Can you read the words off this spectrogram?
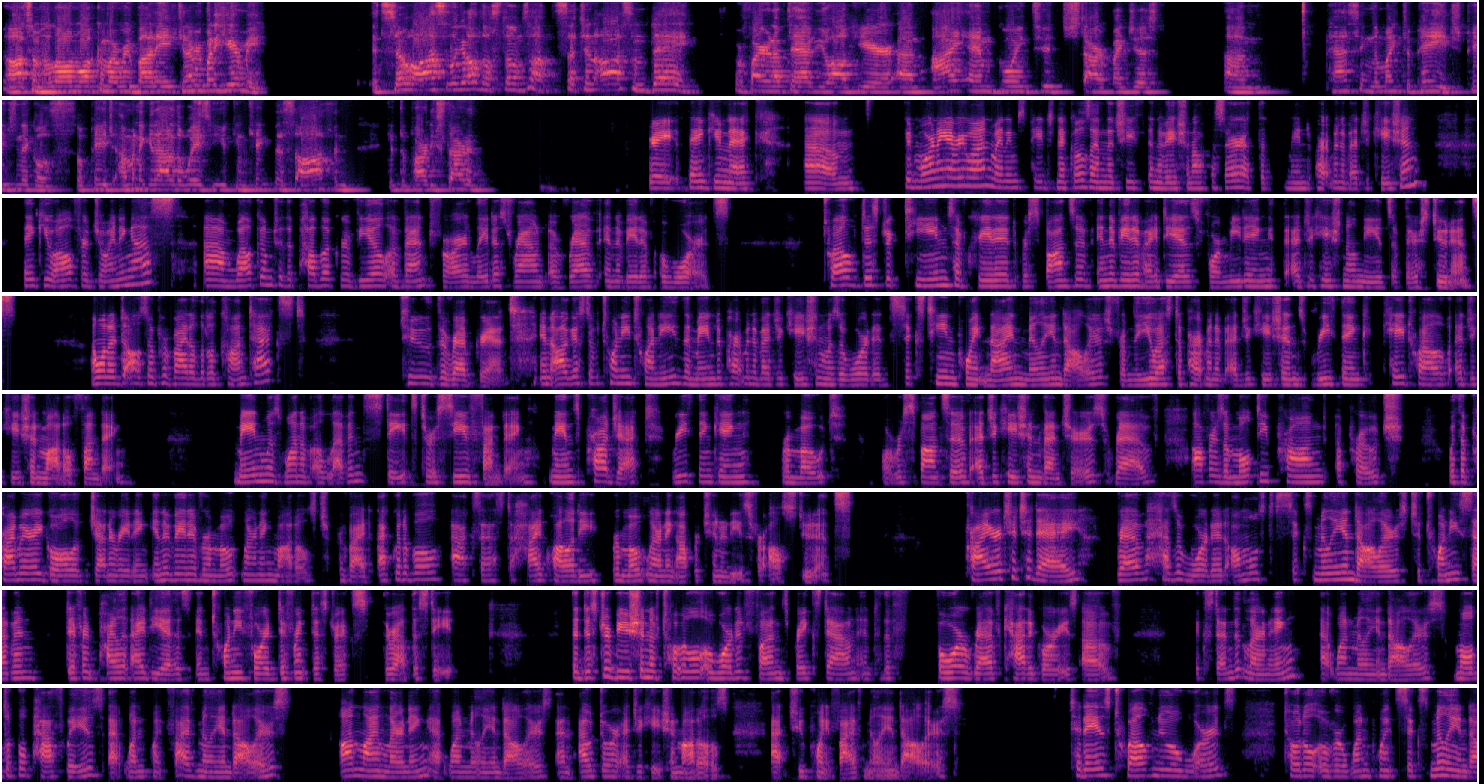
Awesome. Hello and welcome, everybody. Can everybody hear me? It's so awesome. Look at all those thumbs up. Such an awesome day. We're fired up to have you all here. Um, I am going to start by just um, passing the mic to Paige, Paige Nichols. So Paige, I'm going to get out of the way so you can kick this off and get the party started. Great, thank you, Nick. Um, good morning, everyone. My name is Paige Nichols. I'm the Chief Innovation Officer at the Maine Department of Education. Thank you all for joining us. Um, welcome to the public reveal event for our latest round of Rev Innovative Awards. 12 district teams have created responsive, innovative ideas for meeting the educational needs of their students. I wanted to also provide a little context to the Rev Grant. In August of 2020, the Maine Department of Education was awarded $16.9 million from the U.S. Department of Education's Rethink K-12 Education Model Funding. Maine was one of 11 states to receive funding. Maine's project, Rethinking Remote or Responsive Education Ventures, REV, offers a multi-pronged approach with a primary goal of generating innovative remote learning models to provide equitable access to high quality remote learning opportunities for all students. Prior to today, REV has awarded almost $6 million to 27 different pilot ideas in 24 different districts throughout the state. The distribution of total awarded funds breaks down into the four REV categories of extended learning at $1 million, multiple pathways at $1.5 million, online learning at $1 million, and outdoor education models at $2.5 million. Today's 12 new awards total over $1.6 million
